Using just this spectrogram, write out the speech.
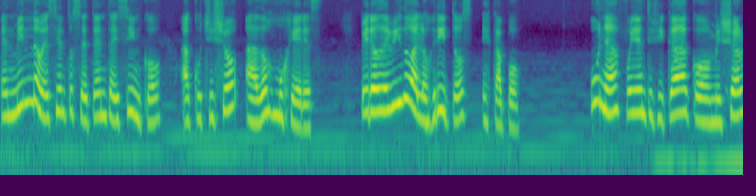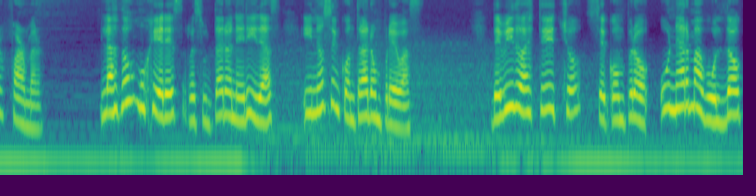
En 1975, acuchilló a dos mujeres, pero debido a los gritos escapó. Una fue identificada como Michelle Farmer. Las dos mujeres resultaron heridas y no se encontraron pruebas. Debido a este hecho, se compró un arma Bulldog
